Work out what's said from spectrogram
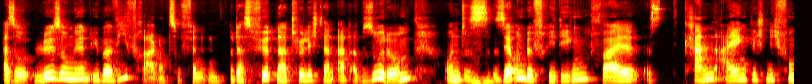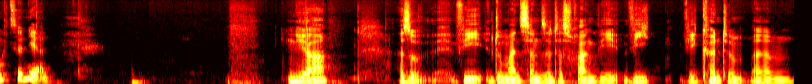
also Lösungen über Wie-Fragen zu finden. Und das führt natürlich dann ad absurdum und ist mhm. sehr unbefriedigend, weil es kann eigentlich nicht funktionieren. Ja, also wie, du meinst dann sind das Fragen wie, wie, wie könnte, ähm,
